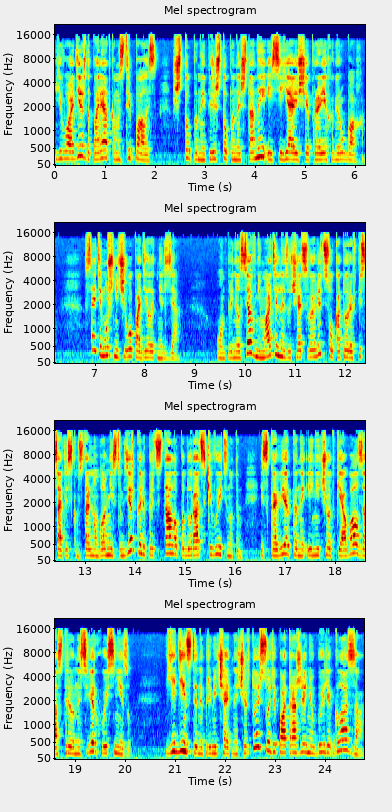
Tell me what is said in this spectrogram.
Его одежда порядком истрепалась, штопанные перештопанные штаны и сияющая прорехами рубаха. С этим уж ничего поделать нельзя. Он принялся внимательно изучать свое лицо, которое в писательском стальном волнистом зеркале предстало по-дурацки вытянутым, исковерканный и нечеткий овал, заостренный сверху и снизу. Единственной примечательной чертой, судя по отражению, были глаза.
